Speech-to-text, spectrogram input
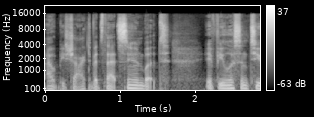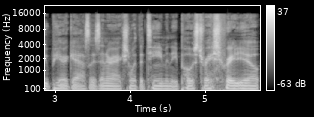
I would be shocked if it's that soon, but if you listen to Pierre Gasly's interaction with the team in the post race radio,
